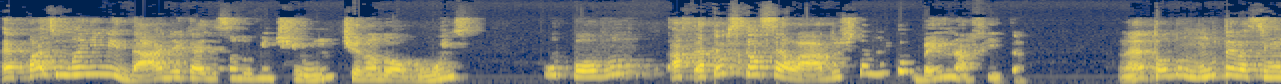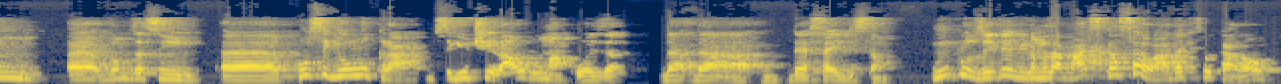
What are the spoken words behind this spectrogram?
é quase unanimidade que a edição do 21, tirando alguns, o povo, até os cancelados, estão muito bem na fita. Né? Todo mundo teve assim um, é, vamos dizer assim, é, conseguiu lucrar, conseguiu tirar alguma coisa da, da, dessa edição. Inclusive, digamos, a mais cancelada que foi Carol.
